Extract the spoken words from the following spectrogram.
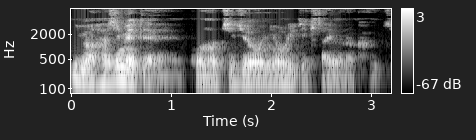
今初めてこの地上に降りてきたような感じ。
